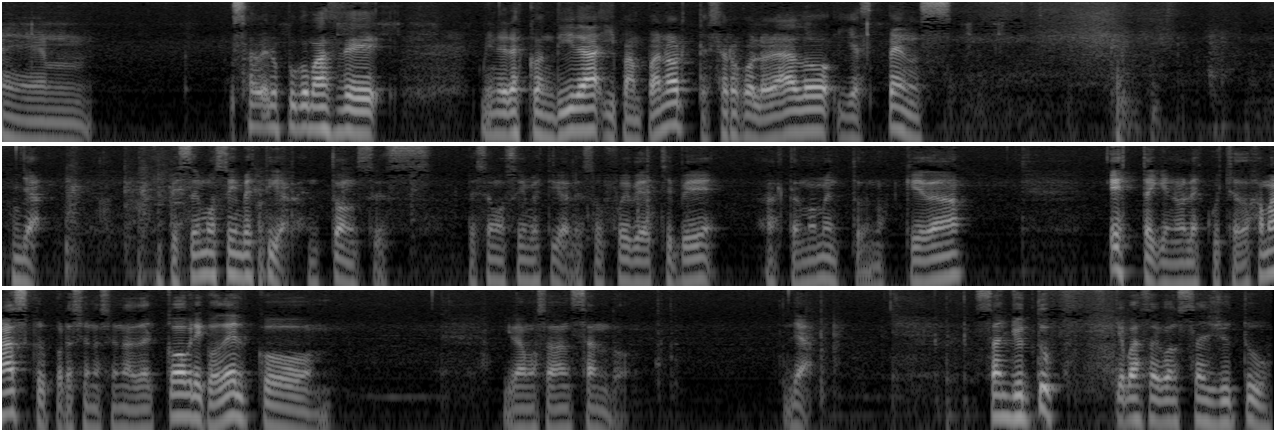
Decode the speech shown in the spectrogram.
em, saber un poco más de Minera Escondida y Pampa Norte, Cerro Colorado y Spence. Ya. Empecemos a investigar. Entonces, empecemos a investigar. Eso fue BHP hasta el momento. Nos queda esta que no la he escuchado jamás, Corporación Nacional del Cobre, Codelco. Y vamos avanzando. Ya. San YouTube. ¿Qué pasa con San YouTube?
